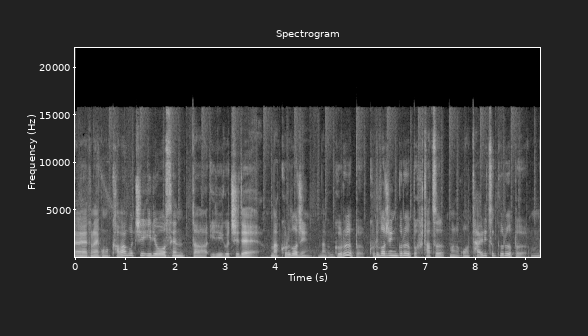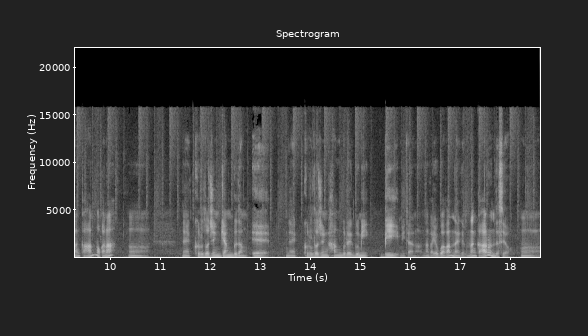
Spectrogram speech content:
えっ、とねこの川口医療センター入り口でまあクルド人なんかグループクルド人グループ2つなんかこの対立グループなんかあんのかな？うん。ねクルド人ギャング団 A ね、クルド人半グレ組 B みたいな、なんかよくわかんないけど、なんかあるんですよ。うん。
